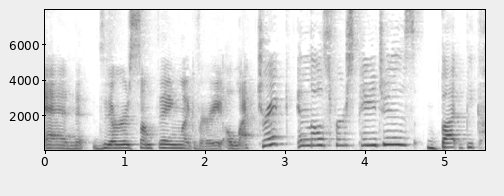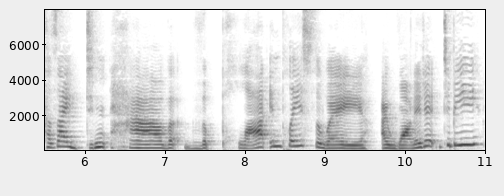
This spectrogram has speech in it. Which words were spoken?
And there is something like very electric in those first pages. But because I didn't have the plot in place the way I wanted it to be,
